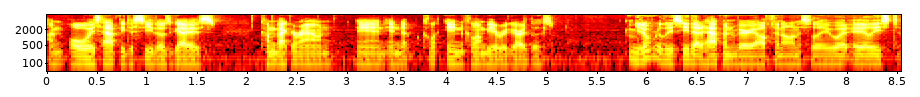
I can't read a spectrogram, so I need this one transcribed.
I'm always happy to see those guys come back around and end up in Columbia regardless. You don't really see that happen very often, honestly. What at least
